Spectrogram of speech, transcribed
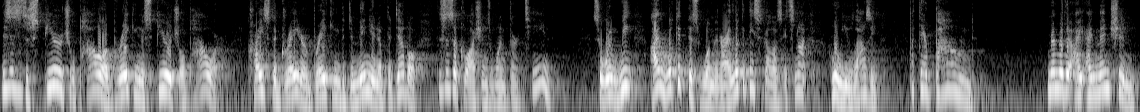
This is the spiritual power breaking a spiritual power. Christ the greater breaking the dominion of the devil. This is a Colossians 1:13. So when we I look at this woman or I look at these fellows, it's not, oh, you lousy, but they're bound. Remember that I, I mentioned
